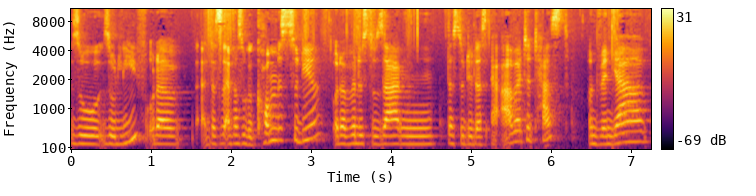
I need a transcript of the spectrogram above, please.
so, so lief oder dass es einfach so gekommen ist zu dir? Oder würdest du sagen, dass du dir das erarbeitet hast? Und wenn ja,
